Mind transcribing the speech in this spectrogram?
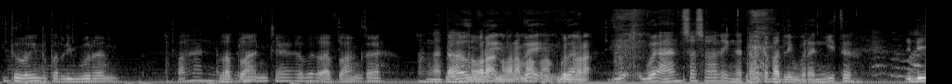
itu loh yang tempat liburan apaan lap lanca apa lap langka ah nggak Nah, tahu Nora, gue. Nora, gue, maaf, maaf. Gue Nora. gue, gue ansos soalnya nggak tahu tempat liburan gitu Jadi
